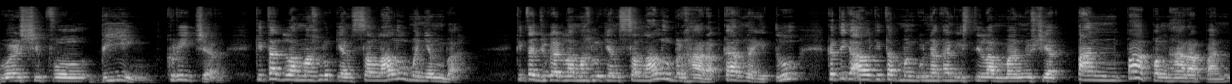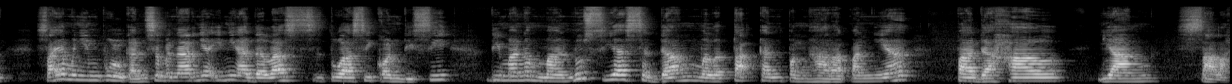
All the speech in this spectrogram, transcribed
worshipful being, creature. Kita adalah makhluk yang selalu menyembah. Kita juga adalah makhluk yang selalu berharap. Karena itu, ketika Alkitab menggunakan istilah manusia tanpa pengharapan, saya menyimpulkan sebenarnya ini adalah situasi kondisi di mana manusia sedang meletakkan pengharapannya pada hal yang salah.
